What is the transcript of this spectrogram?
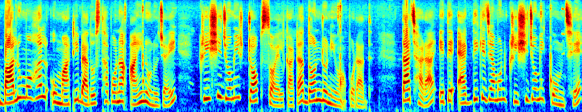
বালুমহাল ও মাটি ব্যবস্থাপনা আইন অনুযায়ী কৃষি জমির টপ সয়েল কাটা দণ্ডনীয় অপরাধ। তাছাড়া এতে একদিকে যেমন কৃষি জমি কমছে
